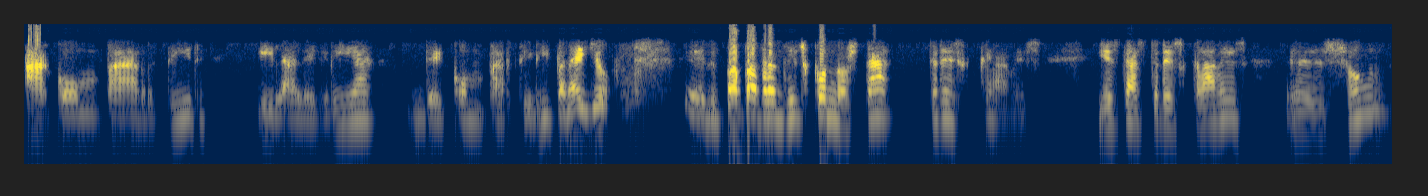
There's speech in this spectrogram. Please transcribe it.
a compartir y la alegría de compartir. Y para ello, el Papa Francisco nos da tres claves. Y estas tres claves eh, son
